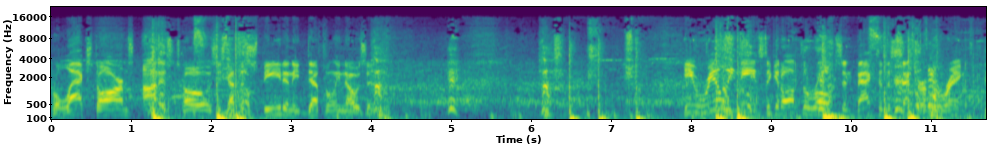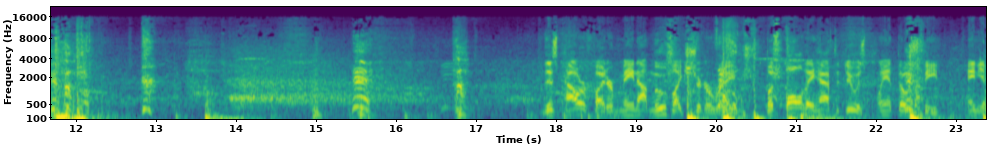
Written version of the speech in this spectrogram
Relaxed arms, on his toes. He's got the speed, and he definitely knows it. He really needs to get off the ropes and back to the center of the ring. This power fighter may not move like Sugar Ray, but all they have to do is plant those feet, and you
